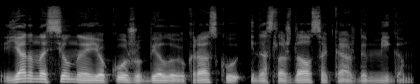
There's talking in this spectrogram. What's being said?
Я наносил на ее кожу белую краску и наслаждался каждым мигом.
